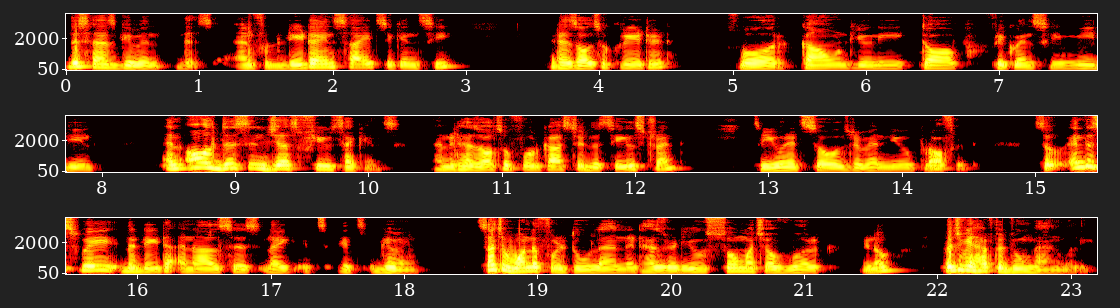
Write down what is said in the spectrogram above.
this has given this. And for the data insights, you can see it has also created for count, unique, top, frequency, median, and all this in just few seconds. And it has also forecasted the sales trend, so unit sold, revenue, profit. So in this way, the data analysis, like it's it's giving such a wonderful tool and it has reduced so much of work, you know, which we have to do manually.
